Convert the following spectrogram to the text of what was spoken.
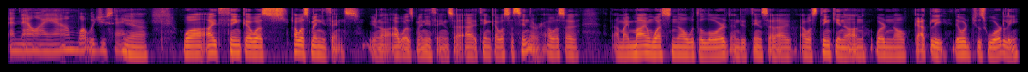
and now I am, what would you say? Yeah. Well, I think I was I was many things. You know, I was many things. I, I think I was a sinner. I was a uh, my mind was not with the Lord, and the things that I, I was thinking on were not godly. They were just worldly,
